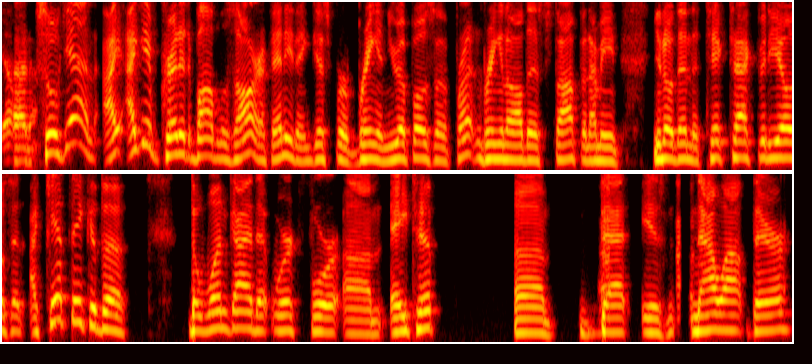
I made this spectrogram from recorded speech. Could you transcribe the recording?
Yep. Uh, So again, I, I give credit to Bob Lazar, if anything, just for bringing UFOs to the front and bringing all this stuff. And I mean, you know, then the Tic Tac videos, and I can't think of the the one guy that worked for um AATIP, um, that is now out there.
